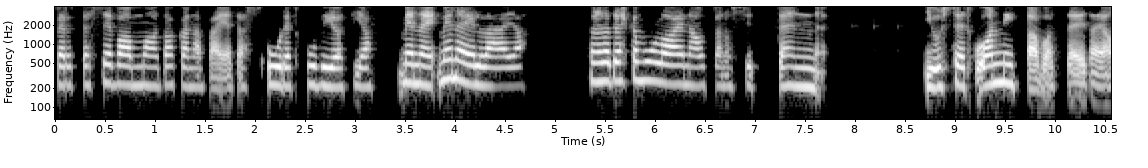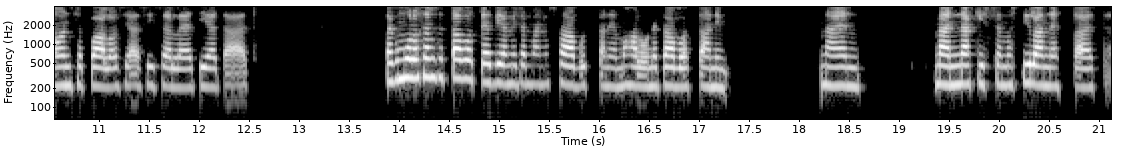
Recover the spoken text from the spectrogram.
periaatteessa se vamma on takanapäin ja tässä uudet kuviot ja mene, meneillään ja sanotaan, että ehkä mulla on aina auttanut sitten just se, että kun on niitä tavoitteita ja on se palo siellä sisällä ja tietää, että tai kun mulla on sellaiset tavoitteet vielä, mitä mä en ole saavuttanut ja mä haluan ne tavoittaa, niin mä en, mä en näkisi sellaista tilannetta, että,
